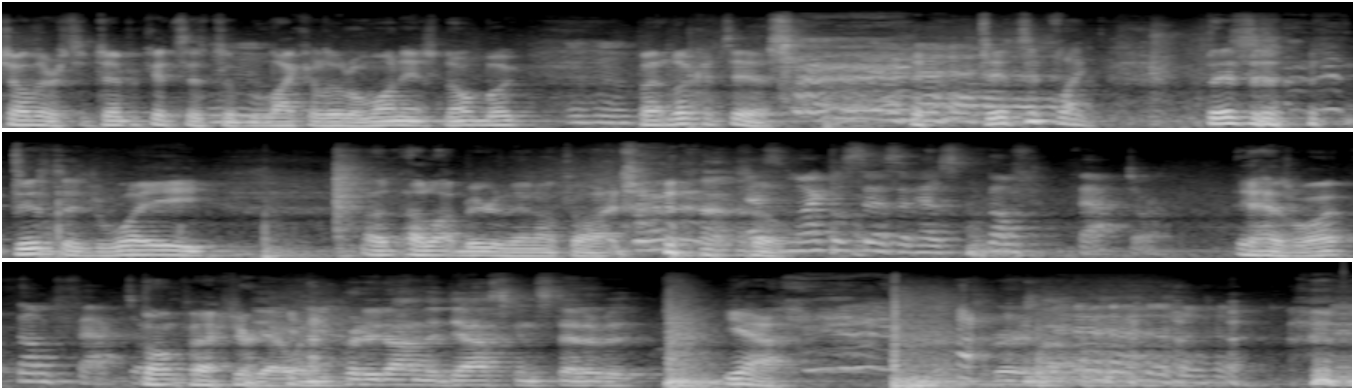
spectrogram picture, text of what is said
show their certificates, it's a, like a little one-inch notebook. Mm -hmm. But look at this. this is like, this is this is way a, a lot bigger than I thought. As Michael says, it has thump factor. It has what? Thump factor. Thump factor. Yeah, when you put it on the desk instead of it, Yeah. it's very loud.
